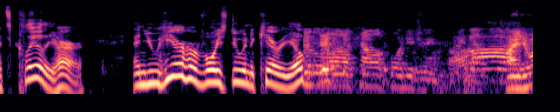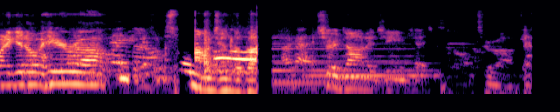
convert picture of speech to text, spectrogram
it's clearly her and you hear her voice doing the karaoke uh, California dream. All right, you want to get over here? Uh, lounge in the back. I'm sure Donna Jean catches it all too. out there.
